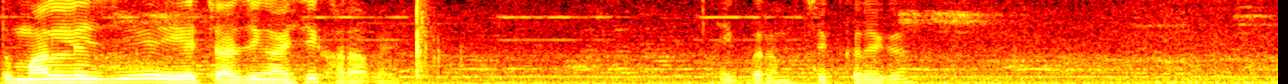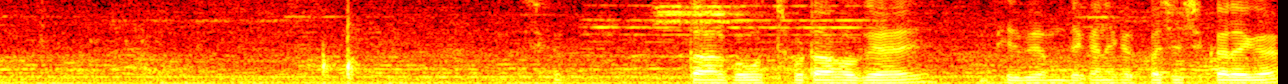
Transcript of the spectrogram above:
तो मान लीजिए ये चार्जिंग आईसी ख़राब है। एक बार हम चेक करेगा। इसका तार बहुत छोटा हो गया है, फिर भी हम देखने का कोशिश करेगा।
